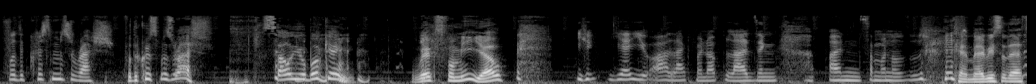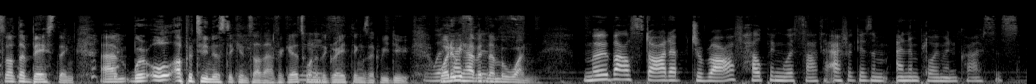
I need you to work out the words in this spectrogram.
for the christmas rush For the Christmas rush. Sell your booking. Works for me, yo. You, yeah you are like monopolizing on someone else's Okay, maybe so that's not the best thing. Um, we're all opportunistic in South Africa. It's one of the great things that we do. We're what do we have at number one? mobile startup giraffe helping with south africa's unemployment crisis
